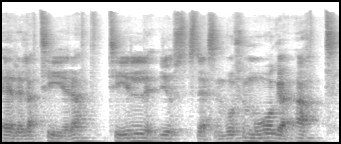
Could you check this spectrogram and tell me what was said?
är relaterat till just stressen. Vår förmåga att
